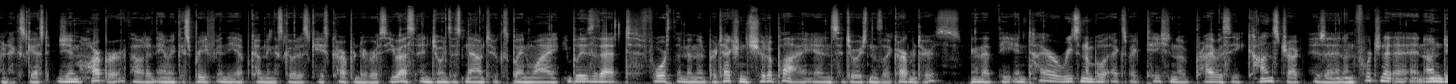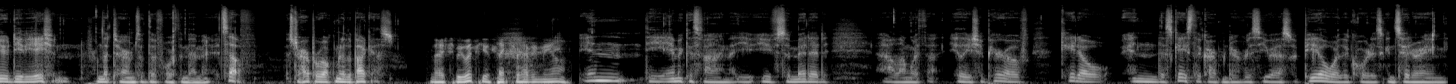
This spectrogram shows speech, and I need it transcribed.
Our next guest, Jim Harper, filed an amicus brief in the upcoming SCOTUS case Carpenter vs. U.S. and joins us now to explain why he believes that Fourth Amendment protections should apply in situations like Carpenter's, and that the entire reasonable expectation of privacy construct is an unfortunate and undue deviation from the terms of the Fourth Amendment itself. Mr. Harper, welcome to the podcast. Nice to be with you. Thanks for having me on. In the amicus filing that you, have submitted, uh, along with uh, Ilya Shapiro of Cato, in this case, the Carpenter vs. U.S. appeal, where the court is considering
